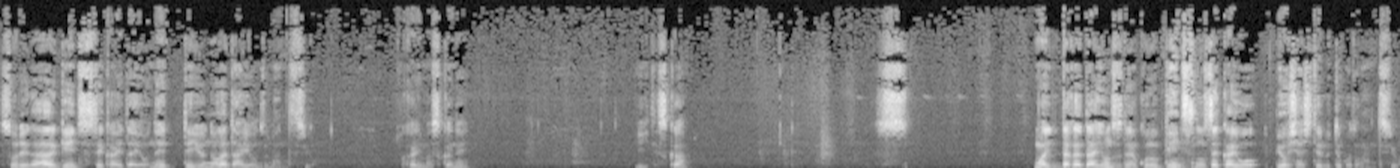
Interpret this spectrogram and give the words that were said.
それが現実世界だよねっていうのが第四図なんですよ。わかりますかね？いいですか？まあ、だから第四図というのはこの現実の世界を描写してるってことなんですよ。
